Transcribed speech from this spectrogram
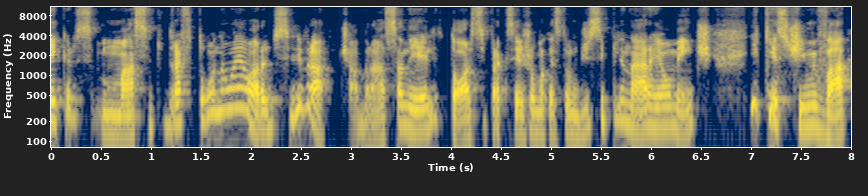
Akers, mas se tu draftou, não é hora de se livrar. Te abraça nele, torce para que seja uma questão disciplinar realmente e que esse time vá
